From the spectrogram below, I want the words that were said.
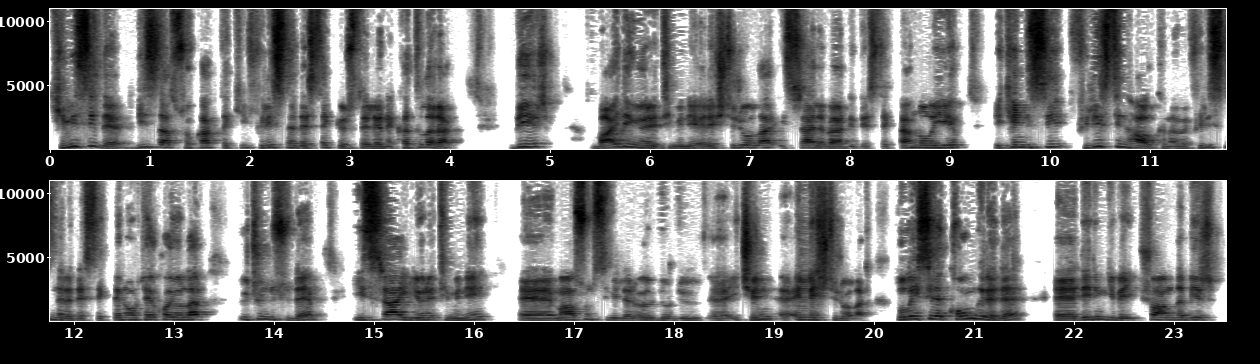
kimisi de bizzat sokaktaki Filistin'e destek gösterilerine katılarak bir, Biden yönetimini eleştiriyorlar İsrail'e verdiği destekten dolayı. İkincisi Filistin halkına ve Filistinlere desteklerini ortaya koyuyorlar. Üçüncüsü de İsrail yönetimini e, masum sivilleri öldürdüğü e, için e, eleştiriyorlar. Dolayısıyla kongrede e, dediğim gibi şu anda bir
